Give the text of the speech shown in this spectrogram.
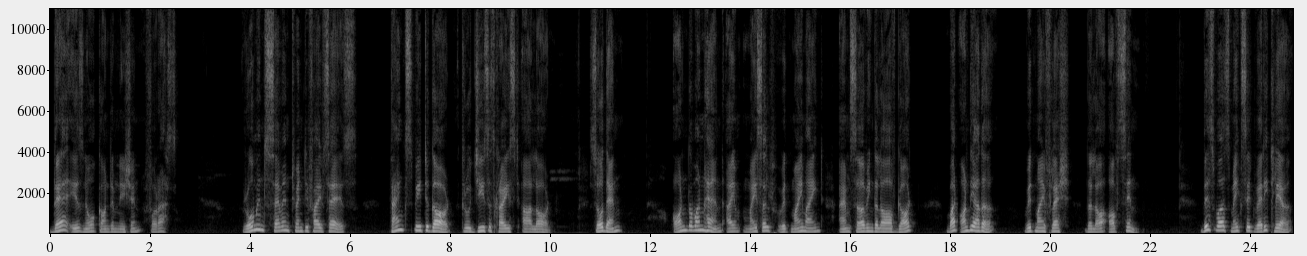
there is no condemnation for us. Romans 7:25 says, "Thanks be to God through Jesus Christ our Lord." So then, on the one hand, I myself with my mind I am serving the law of God, but on the other, with my flesh, the law of sin. This verse makes it very clear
